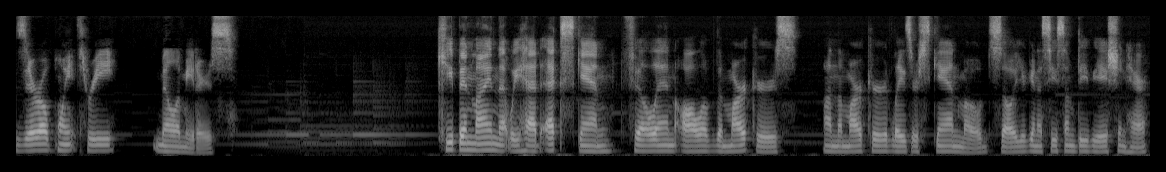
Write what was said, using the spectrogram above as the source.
0.3 millimeters. Keep in mind that we had EXScan fill in all of the markers on the marker laser scan mode, so you're going to see some deviation here.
